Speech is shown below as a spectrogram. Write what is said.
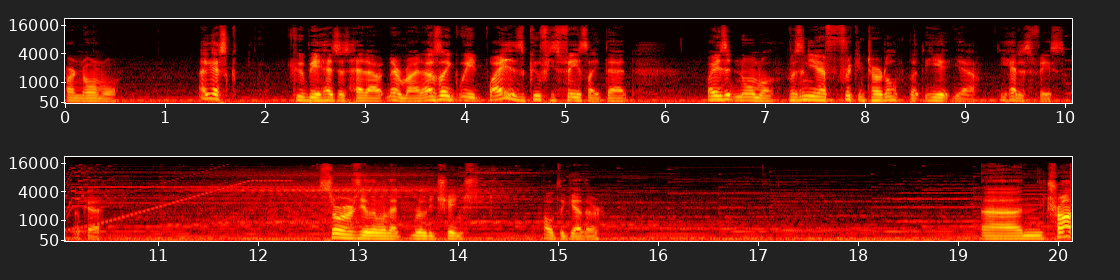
are normal. I guess Goofy has his head out. Never mind. I was like, wait, why is Goofy's face like that? Why is it normal? Wasn't he a freaking turtle? But he, yeah, he had his face. Okay. Sora's the only one that really changed altogether. Uh, and Tron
